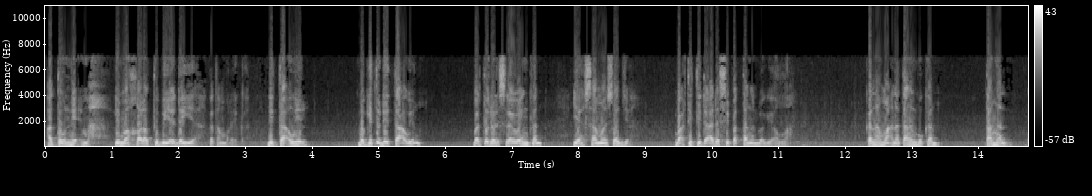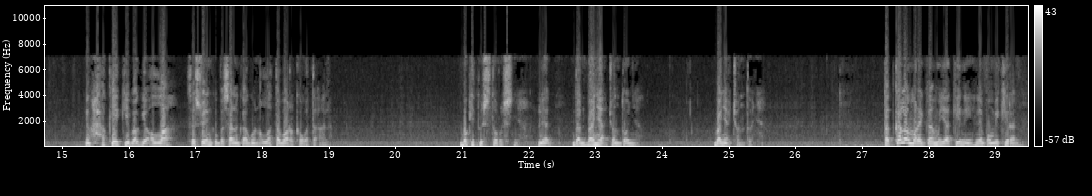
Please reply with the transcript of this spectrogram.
atau nikmah lima khalaqtu biyadayya kata mereka. Ditakwil. Begitu ditakwil berarti sudah diselewengkan ya sama saja. Berarti tidak ada sifat tangan bagi Allah. Karena makna tangan bukan tangan yang hakiki bagi Allah sesuai dengan kebesaran keagungan Allah tabaraka wa taala. Begitu seterusnya. Lihat dan banyak contohnya. Banyak contohnya. Tatkala mereka meyakini ini pemikiran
